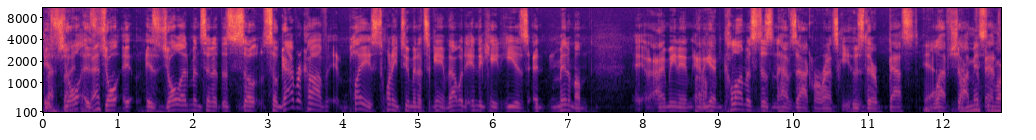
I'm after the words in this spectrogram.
Is Joel is. Joel is Joel Edmundson at this? So so Gavrikov plays 22 minutes a game. That would indicate he is at minimum. I mean, and, and again, Columbus doesn't have Zach Werenski, who's their best Yeah, left shot They're missing defense.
